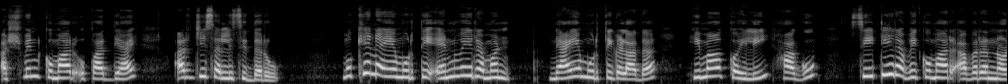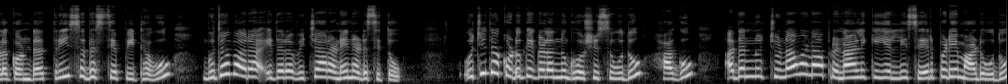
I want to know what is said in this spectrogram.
ಅಶ್ವಿನ್ ಕುಮಾರ್ ಉಪಾಧ್ಯಾಯ್ ಅರ್ಜಿ ಸಲ್ಲಿಸಿದ್ದರು. ಮುಖ್ಯ ನ್ಯಾಯಮೂರ್ತಿ ಎನ್ ವಿ ರಮಣ್, ನ್ಯಾಯಮೂರ್ತಿಗಳಾದ ಹಿಮಾ ಕೊಹ್ಲಿ ಹಾಗೂ ಸಿಟಿ ರವಿಕುಮಾರ್ ಅವರನ್ನೊಳಗೊಂಡ ತ್ರಿಸದಸ್ಯ ಪೀಠವು ಬುಧವಾರ ಇದರ ವಿಚಾರಣೆ ನಡೆಸಿತು. ಉಚಿತ ಕೊಡುಗೆಗಳನ್ನು ಘೋಷಿಸುವುದು ಹಾಗೂ ಅದನ್ನು ಚುನಾವಣಾ ಪ್ರಣಾಳಿಕೆಯಲ್ಲಿ ಸೇರ್ಪಡೆ ಮಾಡುವುದು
